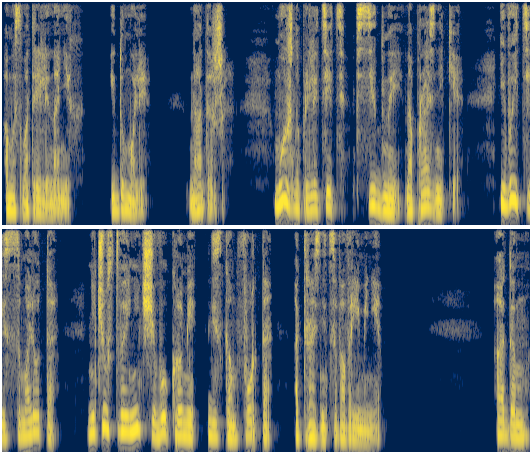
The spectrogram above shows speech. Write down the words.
а мы смотрели на них и думали, надо же, можно прилететь в Сидней на праздники и выйти из самолета, не чувствуя ничего, кроме дискомфорта от разницы во времени. Адам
